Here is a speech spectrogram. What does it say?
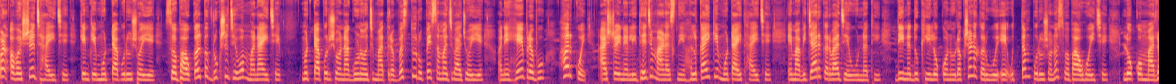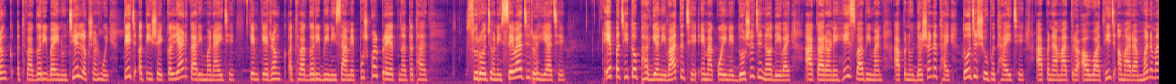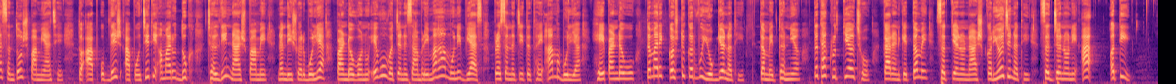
પણ અવશ્ય જાય છે. કેમ કે મોટા પુરુષોએ સ્વભાવ કલ્પ વૃક્ષ જેવો મનાય છે. મોટા પુરુષોના ગુણો જ માત્ર વસ્તુ રૂપે સમજવા જોઈએ. અને હે પ્રભુ, હર કોઈ આશ્રયને લીધે જ માણસની હલકાઈ કે મોટાઈ થાય છે. એમાં વિચાર કરવા જેવું નથી. દિન દુઃખી લોકોનું રક્ષણ કરવું એ ઉત્તમ પુરુષોનો સ્વભાવ હોય છે. લોકોમાં રંક અથવા ગરીબાઈનું જે લક્ષણ હોય તે જ અતિશય કલ્યાણકારી મનાય છે. કેમ કે રંક અથવા ગરીબીની સામે પુષ્કળ પ્રયત્ન તથા સુરોજોની સેવા જ રહ્યા છે. એ પછી તો ભાગ્યની વાત છે. એમાં કોઈને દોષ જ ન દેવાય. આ કારણે હે સ્વાભિમાન, આપનું દર્શન થાય તો જ શુભ થાય છે. આપના માત્ર આવવાથી જ અમારા મનમાં સંતોષ પામ્યા છે. તો આપ ઉપદેશ આપો જેથી અમારું દુઃખ જલ્દી નાશ પામે. નંદીશ્વર બોલ્યા, પાંડવોનું એવું વચન સાંભળી મહામુનિ વ્યાસ પ્રસન્નચિત્ત થઈ આમ બોલ્યા, હે પાંડવો, તમારે કષ્ટ કરવું યોગ્ય નથી. તમે ધન્ય તથા કૃત્ય છો. કારણ કે તમે સત્યનો નાશ કર્યો જ નથી. સજ્જનોની આ અતિ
